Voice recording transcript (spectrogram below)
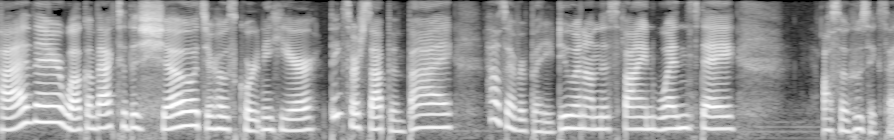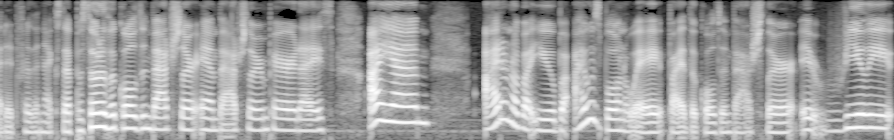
Hi there, welcome back to the show. It's your host, Courtney here. Thanks for stopping by. How's everybody doing on this fine Wednesday? Also, who's excited for the next episode of The Golden Bachelor and Bachelor in Paradise? I am. I don't know about you, but I was blown away by The Golden Bachelor. It really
